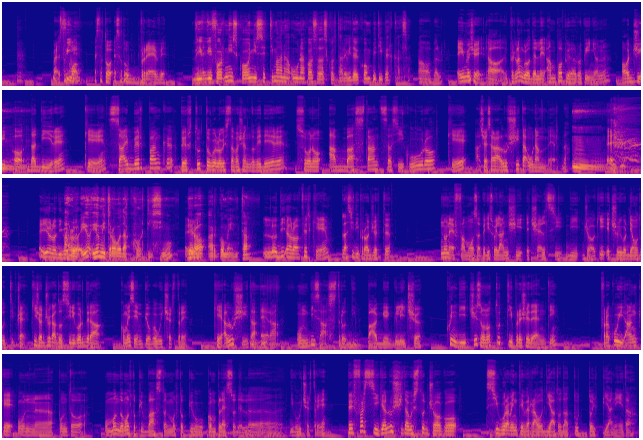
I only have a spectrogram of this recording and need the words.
Beh, è stato, è stato, è stato breve. Vi, Eh. vi fornisco ogni settimana una cosa da ascoltare, vi do i compiti per casa. Oh, bello. E invece, oh, per l'angolo delle unpopular opinion, oggi Mm. ho da dire che Cyberpunk, per tutto quello che sta facendo vedere, sono abbastanza sicuro che cioè, sarà all'uscita una merda. Mm. e io lo dico Allora, io, io mi trovo d'accordissimo, però argomenta. Lo di- allora, perché la CD Projekt non è famosa per i suoi lanci eccelsi di giochi e ce lo ricordiamo tutti. Cioè, chi ci ha giocato si ricorderà, come esempio, The Witcher 3, che all'uscita Mhm. era un disastro di bug e glitch. Quindi ci sono tutti i precedenti, fra cui anche un, eh, appunto, un mondo molto più vasto e molto più complesso del, eh, di The Witcher 3, per far sì che all'uscita questo gioco sicuramente verrà odiato da tutto il pianeta.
